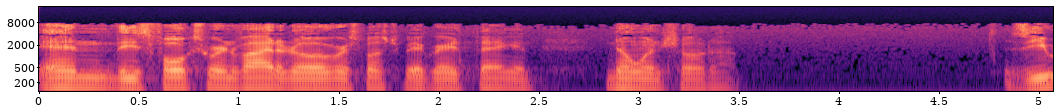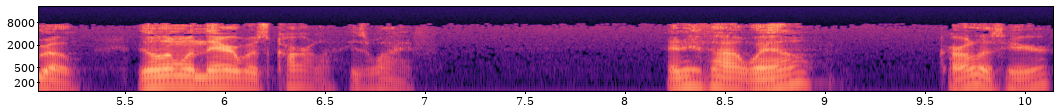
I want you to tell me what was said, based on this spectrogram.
And these folks were invited over, It was supposed to be a great thing, and no one showed up. Zero. The only one there was Carla, his wife. And he thought, well, Carla's here.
